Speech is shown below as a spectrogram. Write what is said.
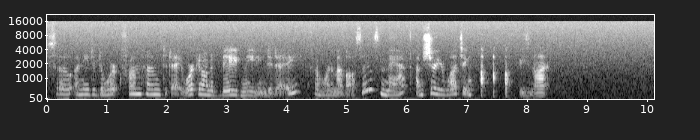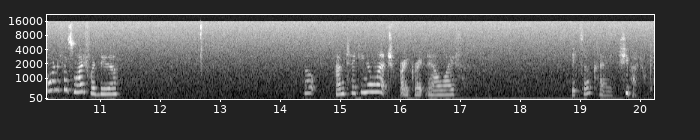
So I needed to work from home today. Working on a big meeting today from one of my bosses, Matt. I'm sure you're watching. He's not. I wonder if his wife would be though. Well, I'm taking a lunch break right now, wife. It's okay. She might okay.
